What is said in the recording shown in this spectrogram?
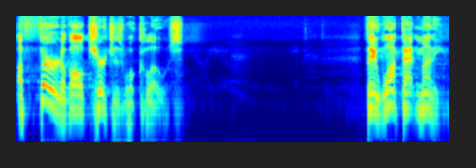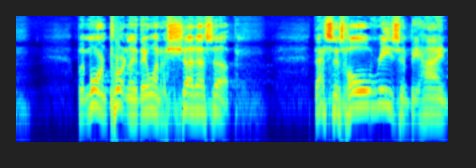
a third of all churches will close. They want that money. But more importantly, they want to shut us up. That's this whole reason behind,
